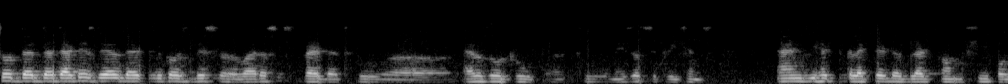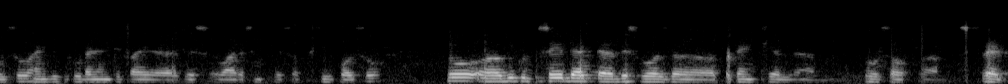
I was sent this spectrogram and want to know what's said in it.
so that, that, that is there that because this uh, virus spread uh, through uh, aerosol route, uh, through nasal secretions. And we had collected blood from sheep also and we could identify uh, this virus in case of sheep also. So uh, we could say that this was the potential um, source of um, spread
